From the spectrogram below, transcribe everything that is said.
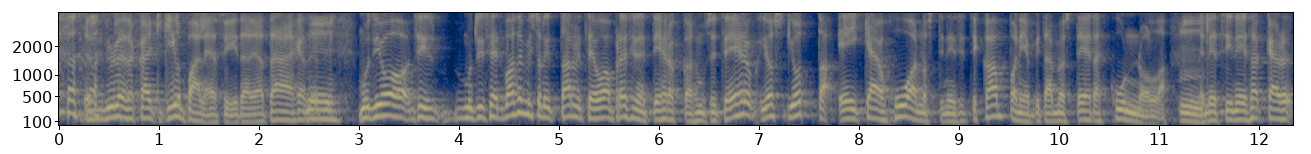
ja sitten yleensä kaikki kilpailee siitä. Ja tää, niin. Mutta joo, siis, mut siis se, että vasemmistoliitto tarvitsee oman presidenttiehdokkaansa, mutta se ehdok, jos, jotta ei käy huonosti, niin sitten se kampanja pitää myös tehdä kunnolla. Mm. Eli että siinä ei saa käydä,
